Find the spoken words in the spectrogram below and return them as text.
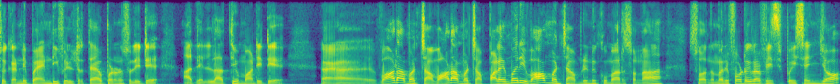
ஸோ கண்டிப்பாக என்டி ஃபில்டர் தேவைப்படும்னு சொல்லிவிட்டு அது எல்லாத்தையும் மாட்டிட்டு வாடா மச்சான் வாடா மச்சான் பழைய மாதிரி வா மச்சான் அப்படின்னு குமார் சொன்னான் ஸோ அந்த மாதிரி ஃபோட்டோகிராஃபிஸ் போய் செஞ்சோம்.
